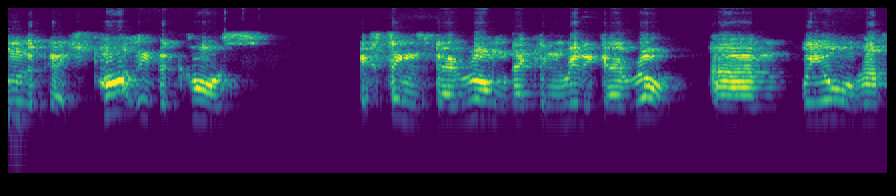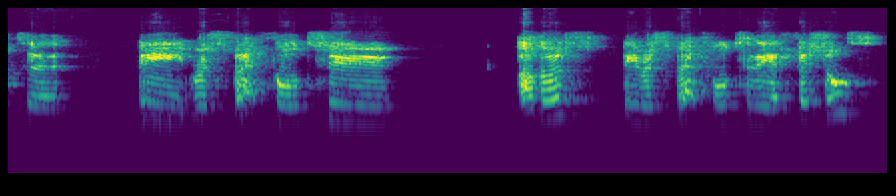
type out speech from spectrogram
on the pitch, partly because if things go wrong, they can really go wrong. Um, we all have to be respectful to others, be respectful to the officials,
